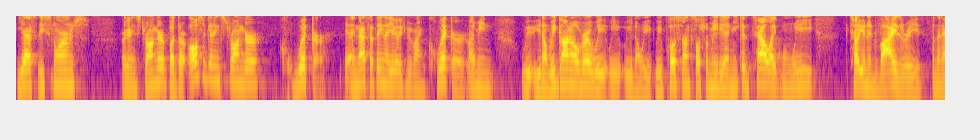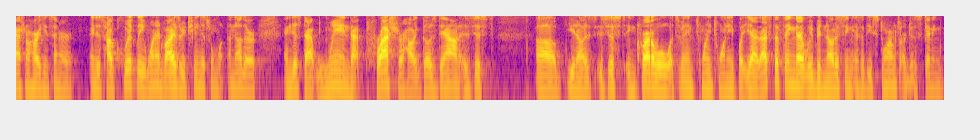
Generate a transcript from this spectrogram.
yes, these storms are getting stronger, but they're also getting stronger quicker. Yep. And that's the thing that you got to keep in mind. Quicker. I mean, we you know we gone over. We we you know we, we posted on social media, and you can tell like when we tell you an advisory from the National Hurricane Center, and just how quickly one advisory changes from one, another, and just that wind, that pressure, how it goes down is just. Uh, you know, it's, it's just incredible what's been in 2020. But yeah, that's the thing that we've been noticing is that these storms are just getting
